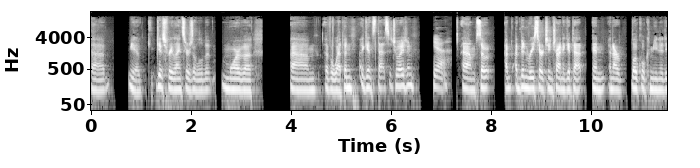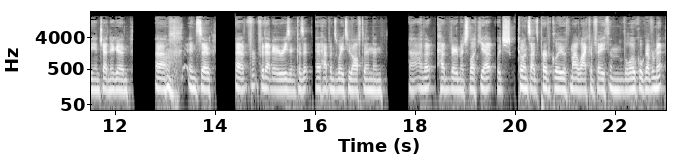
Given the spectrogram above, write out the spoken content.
uh you know gives freelancers a little bit more of a um of a weapon against that situation Yeah. um so I've, I've been researching trying to get that in in our local community in Chattanooga and um and so uh for, for that very reason because it, it happens way too often and uh, I haven't had very much luck yet, which coincides perfectly with my lack of faith in the local government.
